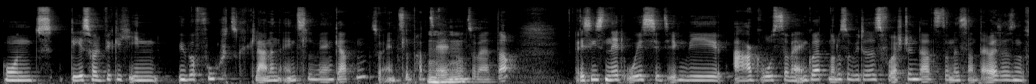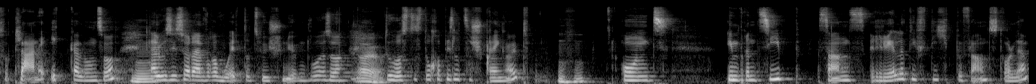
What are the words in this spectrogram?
Und das halt wirklich in über 50 kleinen Einzelweingärten, so Einzelparzellen und so weiter. Es ist nicht alles jetzt irgendwie ein großer Weingarten oder so, wie du das vorstellen darfst, sondern es sind teilweise noch so kleine Eckerl und so. Teilweise ist halt einfach ein Wald dazwischen irgendwo. Also ja. du hast das doch ein bisschen zersprengelt. Und im Prinzip sind es relativ dicht bepflanzt alle.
